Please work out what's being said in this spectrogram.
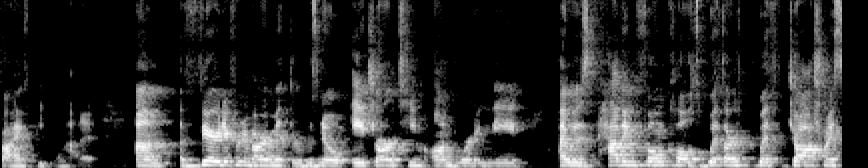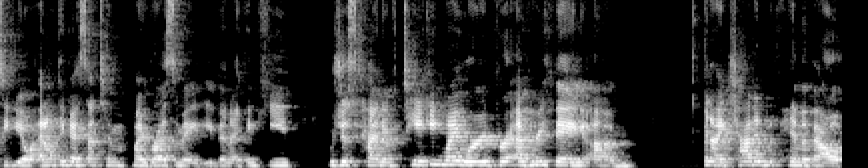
five people at it. Um, a very different environment. There was no HR team onboarding me. I was having phone calls with our with Josh, my CEO. I don't think I sent him my resume even. I think he was just kind of taking my word for everything. Um, and I chatted with him about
